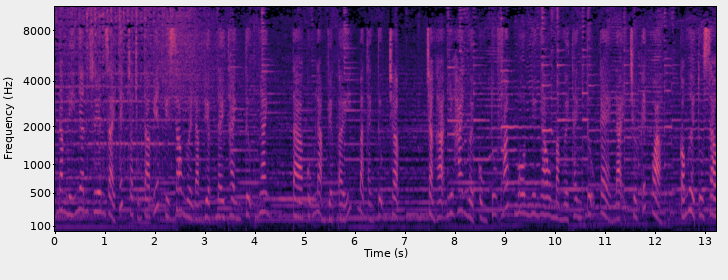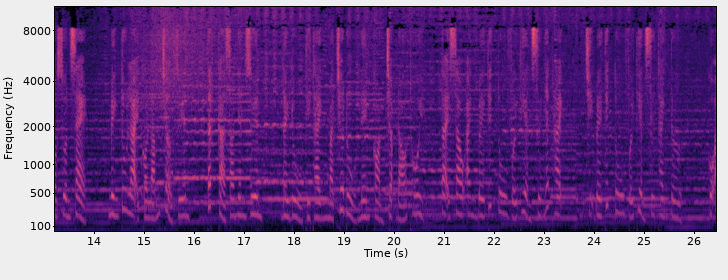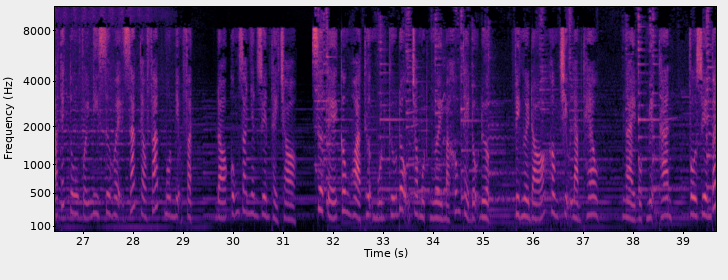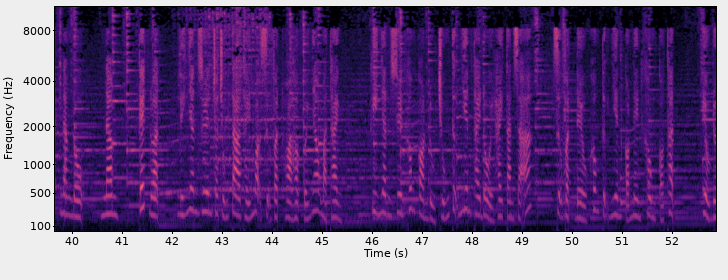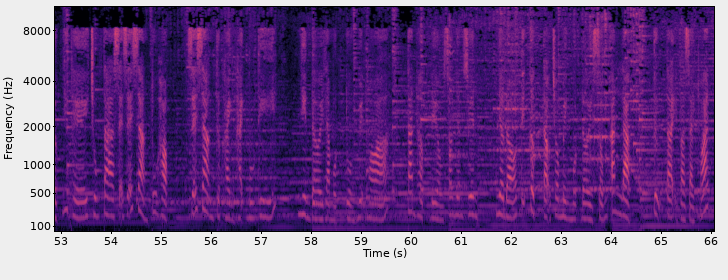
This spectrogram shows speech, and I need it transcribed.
Năm lý nhân duyên giải thích cho chúng ta biết vì sao người làm việc này thành tựu nhanh, ta cũng làm việc ấy mà thành tựu chậm. Chẳng hạn như hai người cùng tu pháp môn như nhau mà người thành tựu kẻ lại chưa kết quả. Có người tu sao suôn sẻ, mình tu lại có lắm trở duyên, Tất cả do nhân duyên, đầy đủ thì thành mà chưa đủ nên còn chậm đó thôi. Tại sao anh B thích tu với thiền sư Nhất Hạnh, chị B thích tu với thiền sư Thanh Từ, cô A thích tu với ni sư Huệ giác theo pháp môn niệm Phật, đó cũng do nhân duyên thầy trò. Xưa tế công hòa thượng muốn cứu độ cho một người mà không thể độ được, vì người đó không chịu làm theo. Ngài buộc miệng than, vô duyên bất năng độ. năm Kết luận, lý nhân duyên cho chúng ta thấy mọi sự vật hòa hợp với nhau mà thành. Khi nhân duyên không còn đủ chúng tự nhiên thay đổi hay tan rã, sự vật đều không tự nhiên có nên không có thật. Hiểu được như thế chúng ta sẽ dễ dàng tu học, dễ dàng thực hành hạnh bố thí, nhìn đời là một tuồng nguyện hóa, tan hợp đều do nhân duyên, nhờ đó tích cực tạo cho mình một đời sống an lạc, tự tại và giải thoát.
